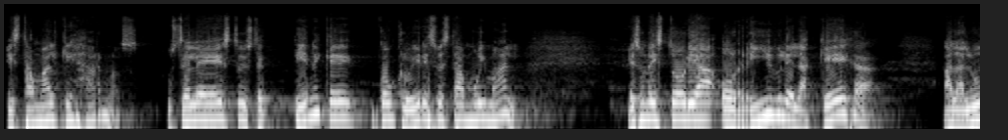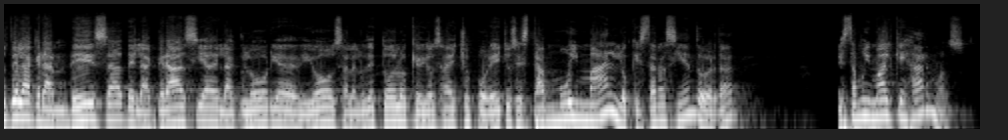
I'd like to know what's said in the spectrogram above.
Está mal quejarnos. Usted lee esto y usted tiene que concluir, eso está muy mal. Es una historia horrible la queja, a la luz de la grandeza, de la gracia, de la gloria de Dios, a la luz de todo lo que Dios ha hecho por ellos, está muy mal lo que están haciendo, ¿verdad? Está muy mal quejarnos.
